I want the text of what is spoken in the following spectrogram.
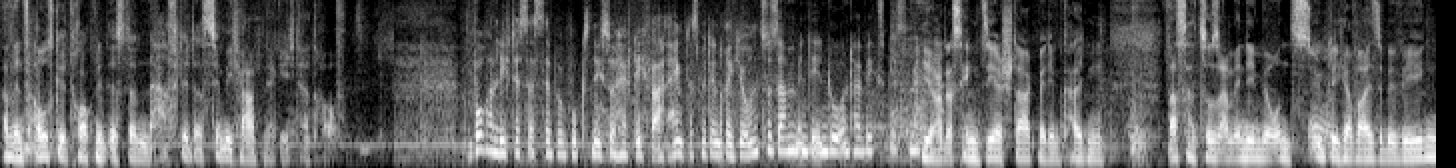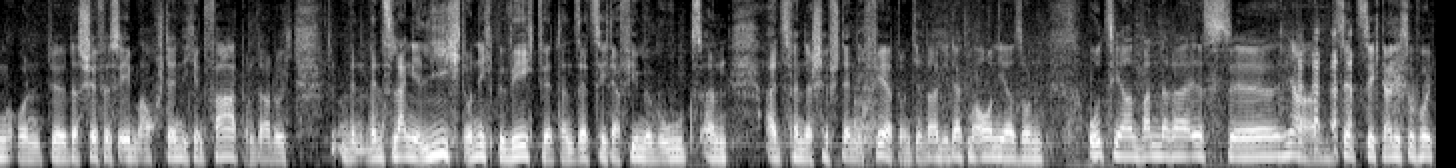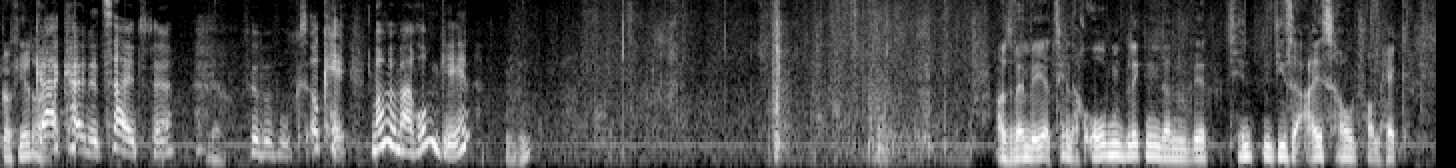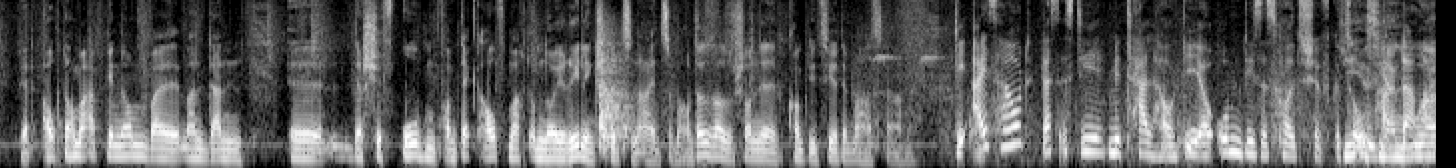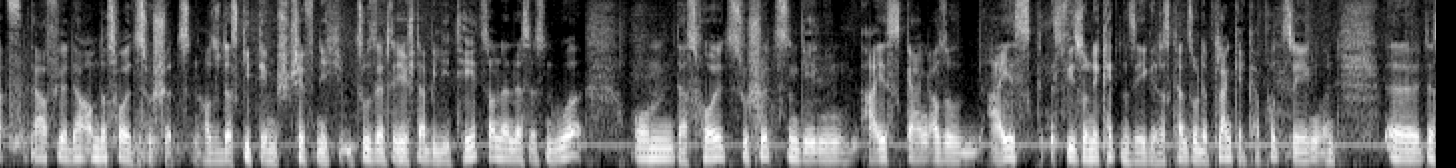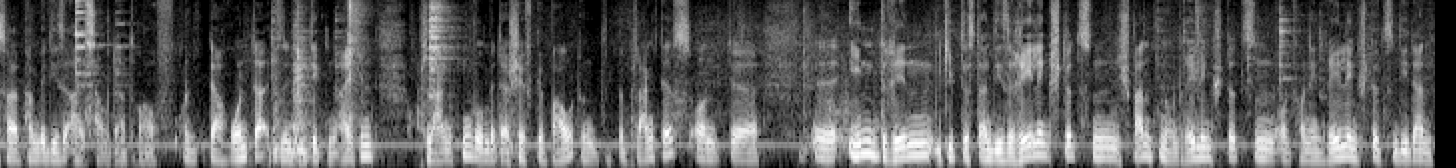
Aber wenn es ausgetrocknet ist, dann haftet das ziemlich hartnäckig da drauf. Woran liegt es, dass der Bewuchs nicht so heftig war? Hängt das mit den Regionen zusammen, in denen du unterwegs bist? Ja, das hängt sehr stark mit dem kalten Wasser zusammen, in dem wir uns üblicherweise bewegen. Und äh, das Schiff ist eben auch ständig in Fahrt. Und dadurch, wenn es lange liegt und nicht bewegt wird, dann setzt sich da viel mehr Bewuchs an, als wenn das Schiff ständig fährt. Und ja, da die Dagmar Orn ja so ein Ozeanwanderer ist, äh, ja, setzt sich da nicht so furchtbar viel dran. Gar keine Zeit ne? ja. für Bewuchs. Okay, wollen wir mal rumgehen? Mhm. Also wenn wir jetzt hier nach oben blicken, dann wird hinten diese Eishaut vom Heck wird auch noch mal abgenommen, weil man dann äh, das Schiff oben vom Deck aufmacht, um neue Relingstützen einzubauen. Das ist also schon eine komplizierte Maßnahme. Die Eishaut, das ist die Metallhaut, die ihr um dieses Holzschiff gezogen die ist habt ja damals. Nur dafür da, um das Holz zu schützen. Also das gibt dem Schiff nicht zusätzliche Stabilität, sondern das ist nur, um das Holz zu schützen gegen Eisgang. Also Eis ist wie so eine Kettensäge, das kann so eine Planke kaputt sägen und äh, deshalb haben wir diese Eishaut da drauf. Und darunter sind die dicken Eichenplanken, womit das Schiff gebaut und beplankt ist. Und äh, äh, innen drin gibt es dann diese Relingstützen, Spanten und Relingstützen und von den Relingstützen, die dann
